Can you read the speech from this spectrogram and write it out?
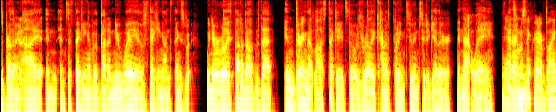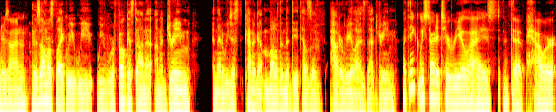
his brother and I in, into thinking of about a new way of taking on things. But we never really thought about that in during that last decade. So it was really kind of putting two and two together in that way. Yeah, And it's almost like we had our blinders on. It was almost like we we we were focused on a on a dream and then we just kind of got muddled in the details of how to realize that dream. I think we started to realize the power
